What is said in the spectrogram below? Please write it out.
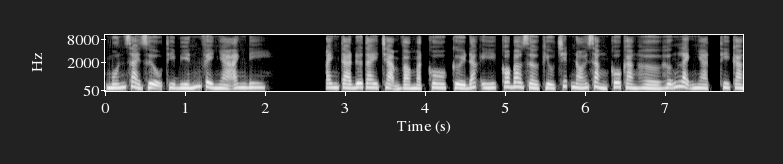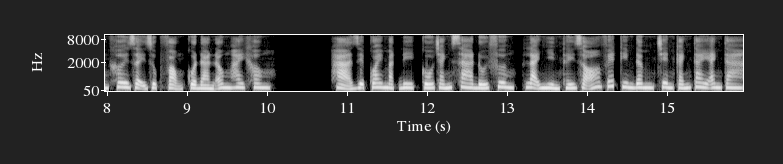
muốn giải rượu thì biến về nhà anh đi. Anh ta đưa tay chạm vào mặt cô cười đắc ý có bao giờ Kiều Chiết nói rằng cô càng hờ hững lạnh nhạt thì càng khơi dậy dục vọng của đàn ông hay không? Hạ Diệp quay mặt đi cố tránh xa đối phương, lại nhìn thấy rõ vết kim đâm trên cánh tay anh ta.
